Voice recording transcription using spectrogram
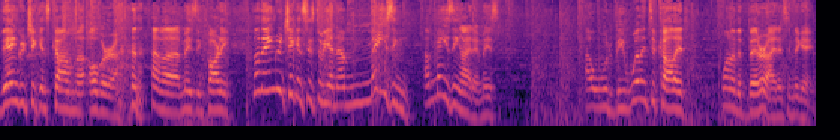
the angry chickens come uh, over and have an amazing party. So the angry chicken seems to be an amazing, amazing item. Is I would be willing to call it one of the better items in the game.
